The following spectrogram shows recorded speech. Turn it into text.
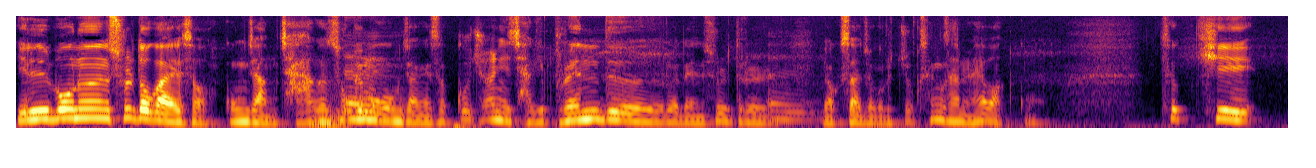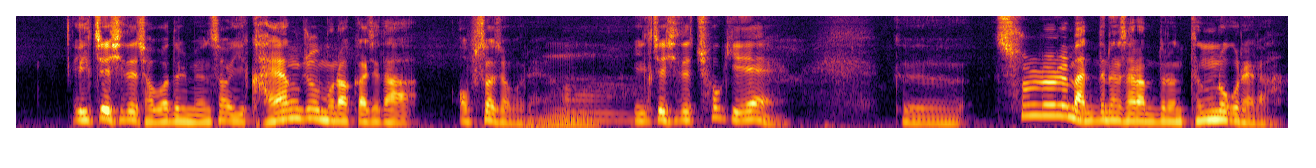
일본은 술도가에서 공장 작은 소규모 네. 공장에서 꾸준히 자기 브랜드로 된 술들을 네. 역사적으로 쭉 생산을 해왔고 특히 일제 시대 접어들면서 이 가양주 문화까지 다 없어져 버려요. 음. 아. 일제 시대 초기에 그 술을 만드는 사람들은 등록을 해라.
